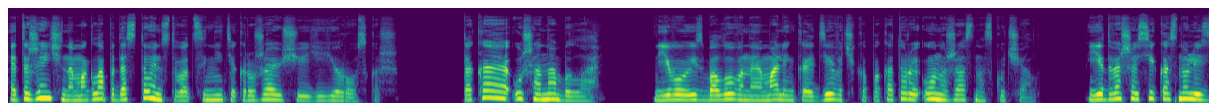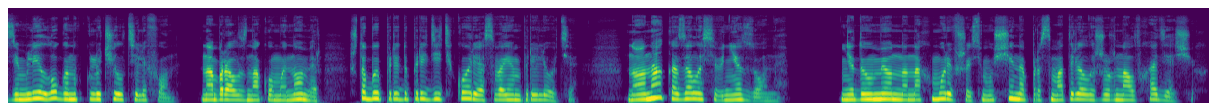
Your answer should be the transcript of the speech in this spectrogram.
Эта женщина могла по достоинству оценить окружающую ее роскошь. Такая уж она была. Его избалованная маленькая девочка, по которой он ужасно скучал. Едва шасси коснулись земли, Логан включил телефон. Набрал знакомый номер, чтобы предупредить Кори о своем прилете, но она оказалась вне зоны. Недоуменно нахмурившись, мужчина просмотрел журнал входящих.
